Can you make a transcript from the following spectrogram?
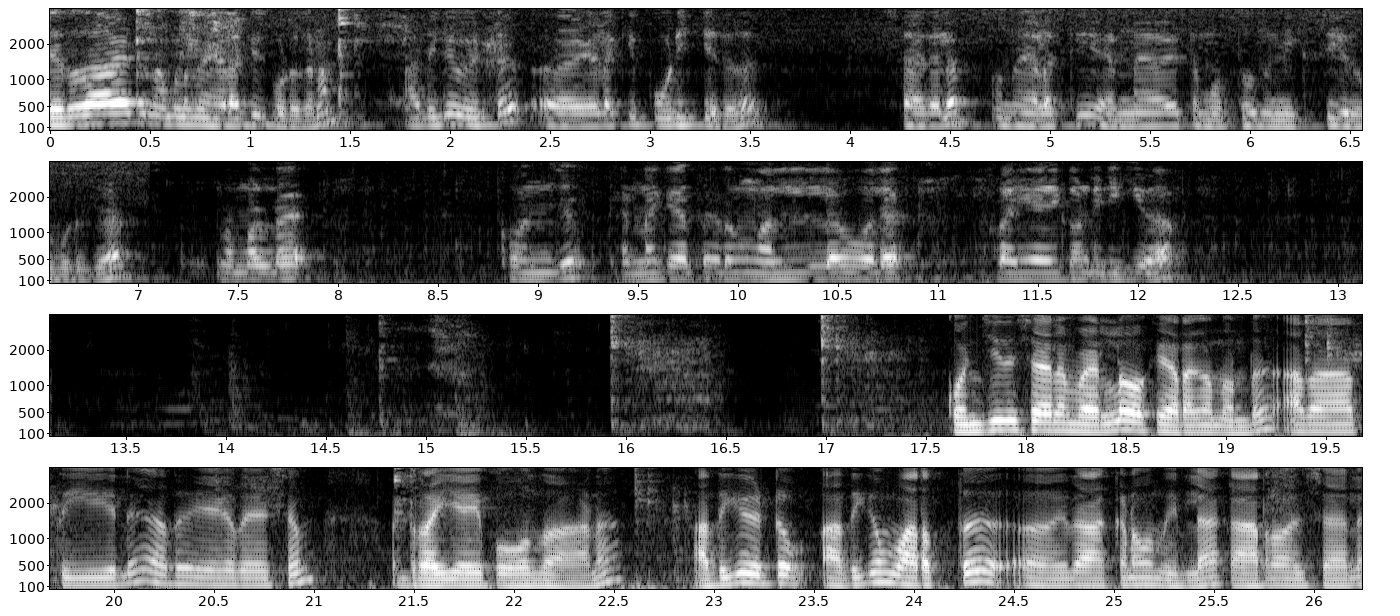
ചെറുതായിട്ട് നമ്മളൊന്ന് ഇളക്കി കൊടുക്കണം. അധികം ഇട്ട് ഇളക്കി പൊടിക്കരുത്. ശകലം ഒന്ന് ഇളക്കി എണ്ണയായിട്ട് മൊത്തം ഒന്ന് മിക്സ് ചെയ്ത് കൊടുക്കുക. നമ്മളുടെ കൊഞ്ച് എണ്ണയ്ക്കകത്ത് ഇടുന്ന നല്ലപോലെ ഫ്രൈ ആയിക്കൊണ്ടിരിക്കുക. കൊഞ്ചിന് ശകലം വെള്ളമൊക്കെ ഇറങ്ങുന്നുണ്ട്. അത് ആ തീയിൽ അത് ഏകദേശം ഡ്രൈ ആയി പോകുന്നതാണ്. അധികം ഇട്ട് അധികം വറുത്ത് ഇതാക്കണമെന്നില്ല. കാരണം വെച്ചാൽ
